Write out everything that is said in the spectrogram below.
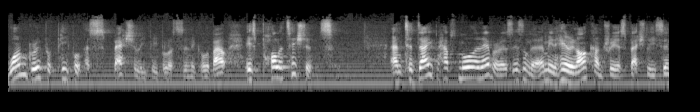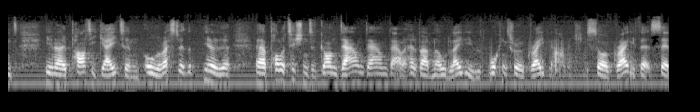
one group of people, especially people are cynical about, it's politicians. And today, perhaps more than ever, isn't it? I mean, here in our country, especially since, you know, Partygate and all the rest of it, the, you know, the uh, politicians have gone down, down, down. I heard about an old lady who was walking through a graveyard and she saw a grave that said,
